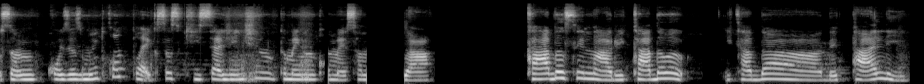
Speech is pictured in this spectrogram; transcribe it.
são coisas muito complexas que se a gente também não começa a analisar cada cenário e cada, e cada detalhe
